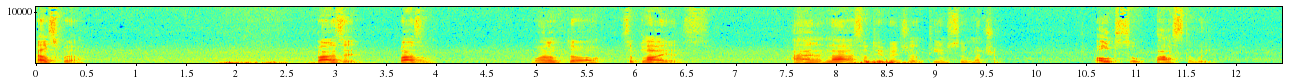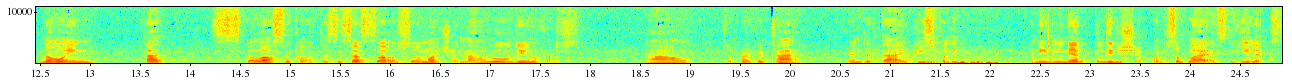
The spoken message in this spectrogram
Elsewhere, Basil, Basil one of the suppliers and the last of the original Team Sumatra, also passed away, knowing that Scholastica, the successor of Sumatra, now ruled the universe. Now is the perfect time for him to die peacefully, and he led the leadership of the suppliers, the Helix,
